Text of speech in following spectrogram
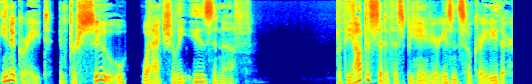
integrate and pursue what actually is enough. But the opposite of this behavior isn't so great either.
